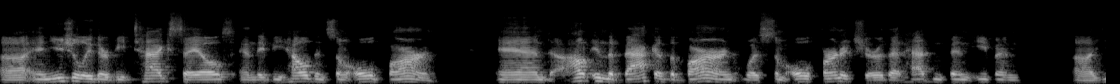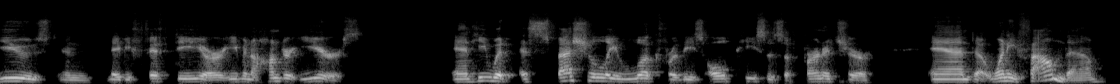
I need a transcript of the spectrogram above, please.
Uh, and usually there'd be tag sales, and they'd be held in some old barn and out in the back of the barn was some old furniture that hadn't been even uh, used in maybe 50 or even 100 years. And he would especially look for these old pieces of furniture. And uh, when he found them,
